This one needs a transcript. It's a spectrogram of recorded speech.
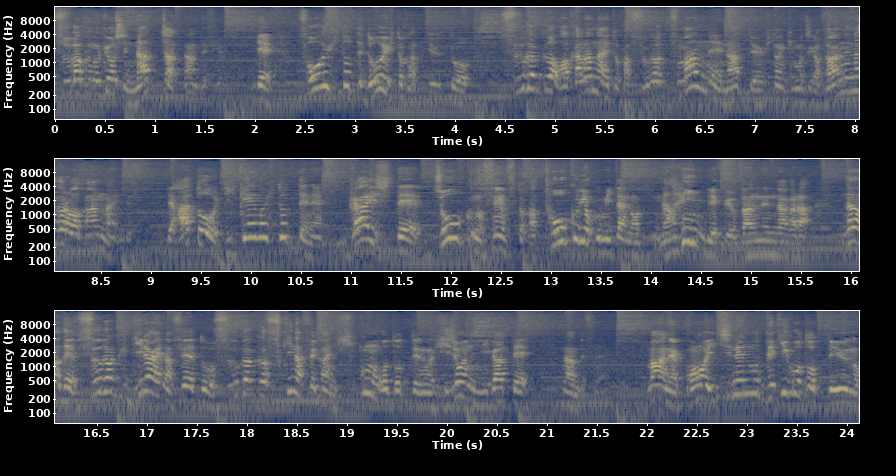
数学の教師になっちゃったんですよ。でそういう人ってどういう人かっていうと数学がわからないとか数学つまんねえなっていう人の気持ちが残念ながらわかんないんです。であと理系の人ってね概してジョークのセンスとかトーク力みたいのってないんですよ残念ながら。なので数学嫌いな生徒を数学が好きな世界に引き込むことっていうのが非常に苦手なんですね。まあねこの一連の出来事っていうの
